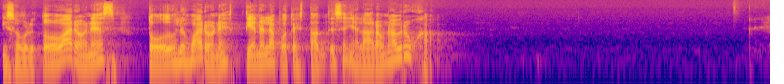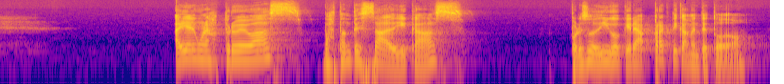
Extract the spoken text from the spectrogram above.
y sobre todo varones, todos los varones tienen la potestad de señalar a una bruja. Hay algunas pruebas bastante sádicas, por eso digo que era prácticamente todo.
